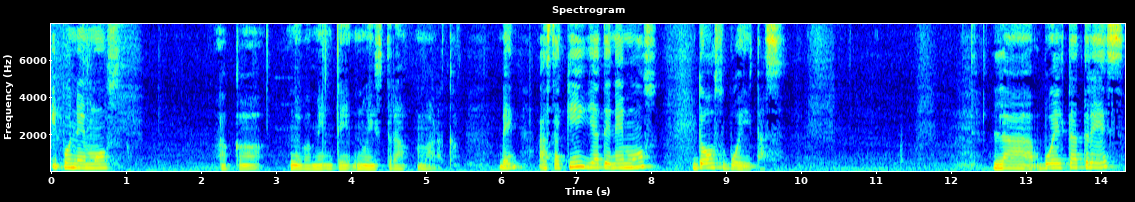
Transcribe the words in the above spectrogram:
Y ponemos acá nuevamente nuestra marca. Ven hasta aquí ya tenemos dos vueltas. La vuelta 3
